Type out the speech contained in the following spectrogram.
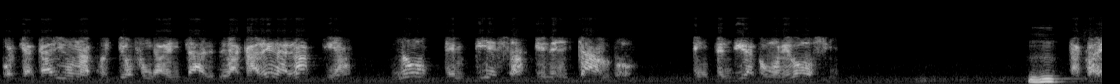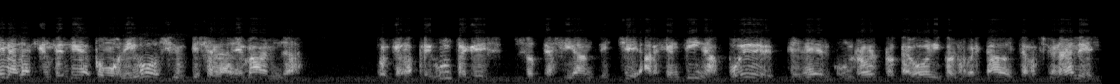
porque acá hay una cuestión fundamental. La cadena láctea no empieza en el campo, entendida como negocio. La cadena láctea entendida como negocio empieza en la demanda, porque la pregunta que yo te hacía antes, che, ¿Argentina puede tener un rol protagónico en los mercados internacionales?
